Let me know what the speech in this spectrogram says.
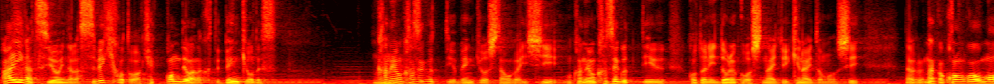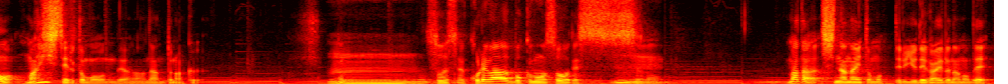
愛が強いならすべきことは結婚ではなくて勉強です金を稼ぐっていう勉強をした方がいいし、お金を稼ぐっていうことに努力をしないといけないと思うしだからなんか今後もう麻痺してると思うんだよななんとなく。うん。そうですね。これは僕もそうですね、まだ死なないと思ってるゆでガエルなので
